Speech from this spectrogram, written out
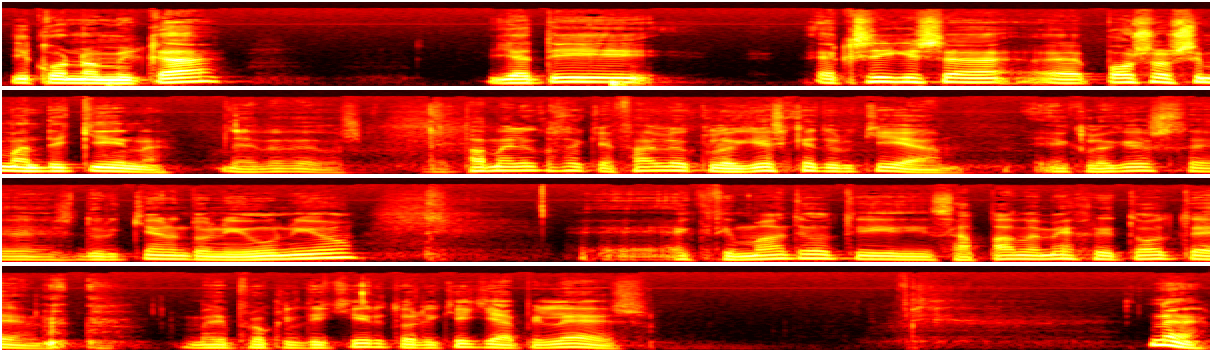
οικονομικά, γιατί εξήγησα ε, πόσο σημαντική είναι. Ναι, βεβαίως. Πάμε λίγο στο κεφάλαιο εκλογές και Τουρκία οι εκλογές στην Τουρκία είναι τον Ιούνιο. Ε, εκτιμάται ότι θα πάμε μέχρι τότε με προκλητική ρητορική και απειλές; Ναι,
